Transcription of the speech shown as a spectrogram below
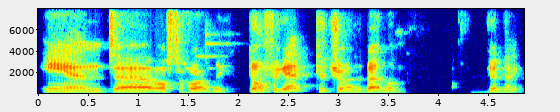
And uh, most importantly, don't forget to join the Bedlam. Good night.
